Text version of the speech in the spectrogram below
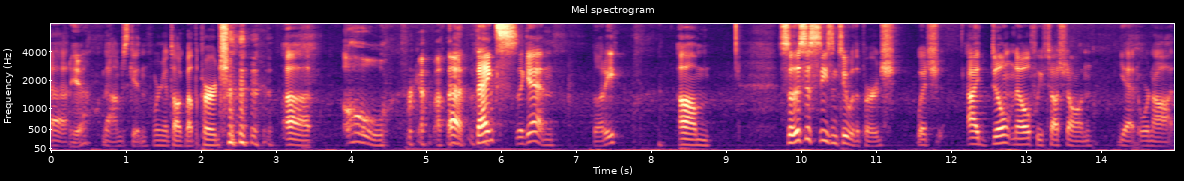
Uh, Yeah. No, I'm just kidding. We're gonna talk about the purge. uh, Oh, forgot about uh, that. thanks again, buddy. Um, so this is season two of the purge, which I don't know if we've touched on yet or not,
